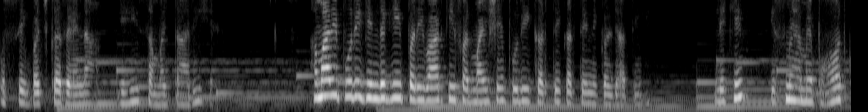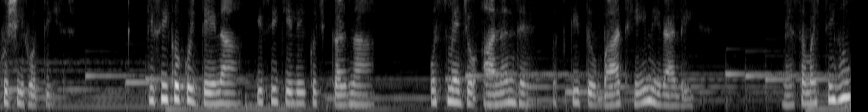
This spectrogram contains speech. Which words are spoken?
उससे बचकर रहना यही समझदारी है। हमारी पूरी ज़िंदगी परिवार की फरमाइशें पूरी करते करते निकल जाती हैं, लेकिन इसमें हमें बहुत खुशी होती है। किसी को कुछ देना, किसी के लिए कुछ करना, उसमें जो आनंद है, उसकी तो बात ही निराली है। मैं समझती हूँ,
